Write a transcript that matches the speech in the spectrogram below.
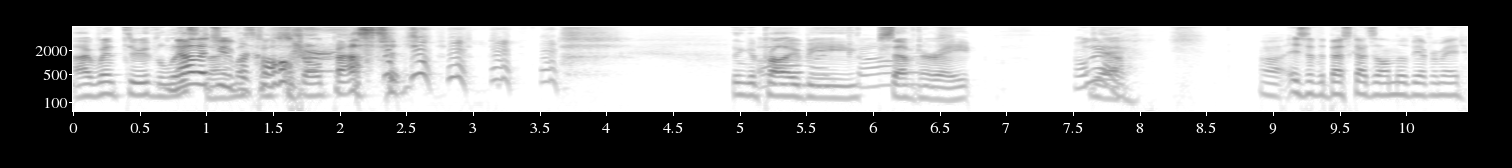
I went through the list. Now that have recalled. scrolled past it. I think it'd probably Oh be seven or eight. Okay. Yeah. Uh, is it the best Godzilla movie ever made?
